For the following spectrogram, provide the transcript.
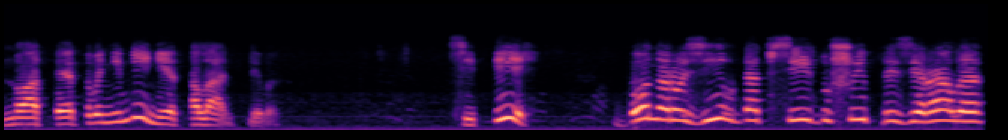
но от этого не менее талантливых. Теперь Дона Розилда от всей души презирала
